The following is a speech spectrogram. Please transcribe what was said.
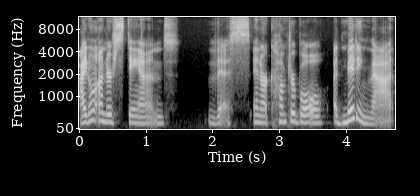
I don't understand this and are comfortable admitting that,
